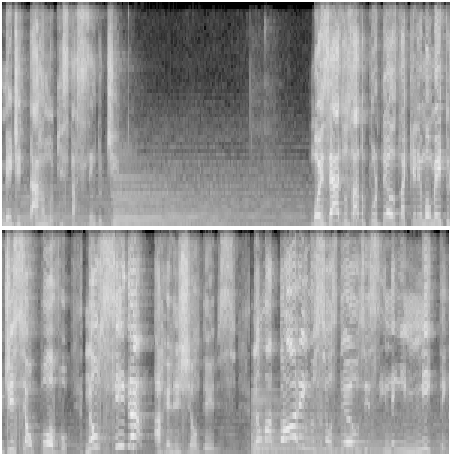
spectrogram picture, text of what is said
meditar no que está sendo dito. Moisés, usado por Deus naquele momento, disse ao povo: Não siga a religião deles, não adorem os seus deuses e nem imitem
